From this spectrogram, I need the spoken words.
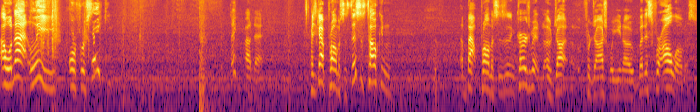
I will not leave or forsake you. Think about that. He's got promises. This is talking about promises, encouragement of jo- for Joshua, you know, but it's for all of us.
